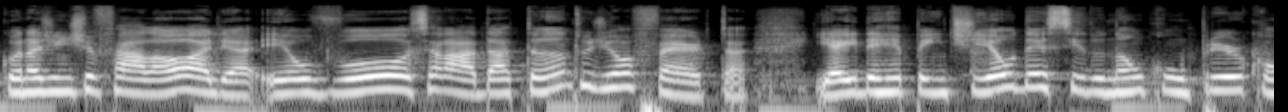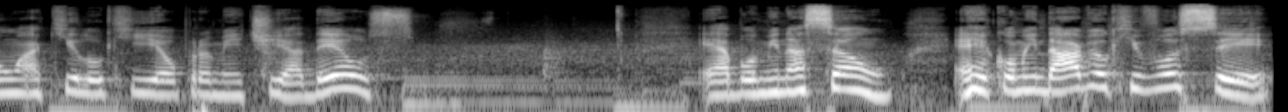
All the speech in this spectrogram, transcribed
Quando a gente fala, olha, eu vou, sei lá, dar tanto de oferta, e aí de repente eu decido não cumprir com aquilo que eu prometi a Deus, é abominação. É recomendável que você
